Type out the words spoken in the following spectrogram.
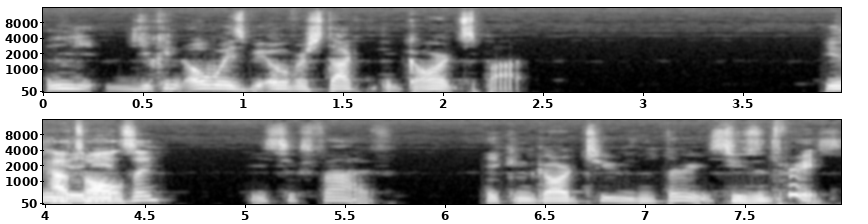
and you, you can always be overstocked at the guard spot. You think How tall need- is he? He's six five. He can guard twos and threes. Twos and threes.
